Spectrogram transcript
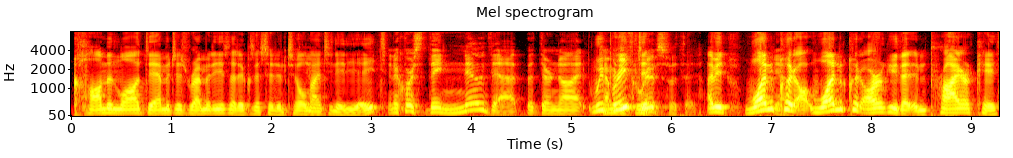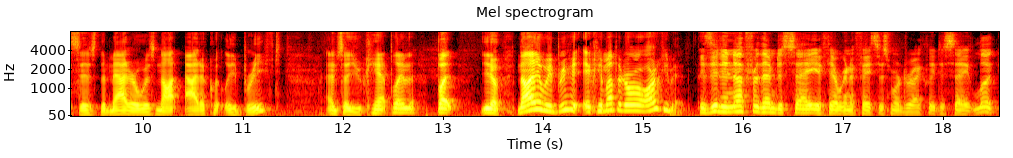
common law damages remedies that existed until 1988. and of course they know that, but they're not We briefed it. with it. I mean, one could one could argue that in prior cases the matter was not adequately briefed, and so you can't blame them. But you know, not only we brief it, it came up in oral argument. Is it enough for them to say, if they were going to face this more directly, to say, "Look,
